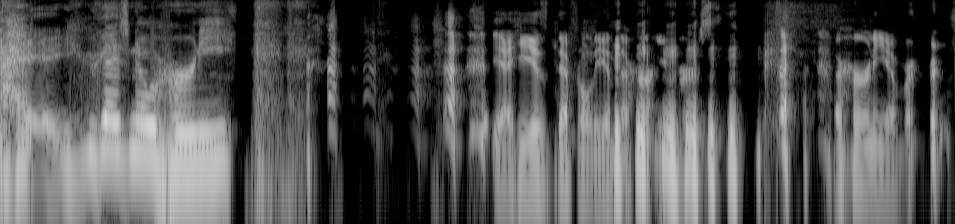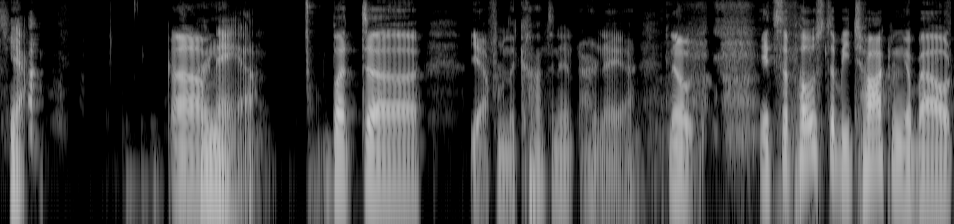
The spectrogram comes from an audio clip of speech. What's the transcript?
I, you guys know Herney? yeah, he is definitely in the hernia verse. a hernia verse. Yeah. Um, Hernea. but uh yeah from the continent hernea no it's supposed to be talking about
